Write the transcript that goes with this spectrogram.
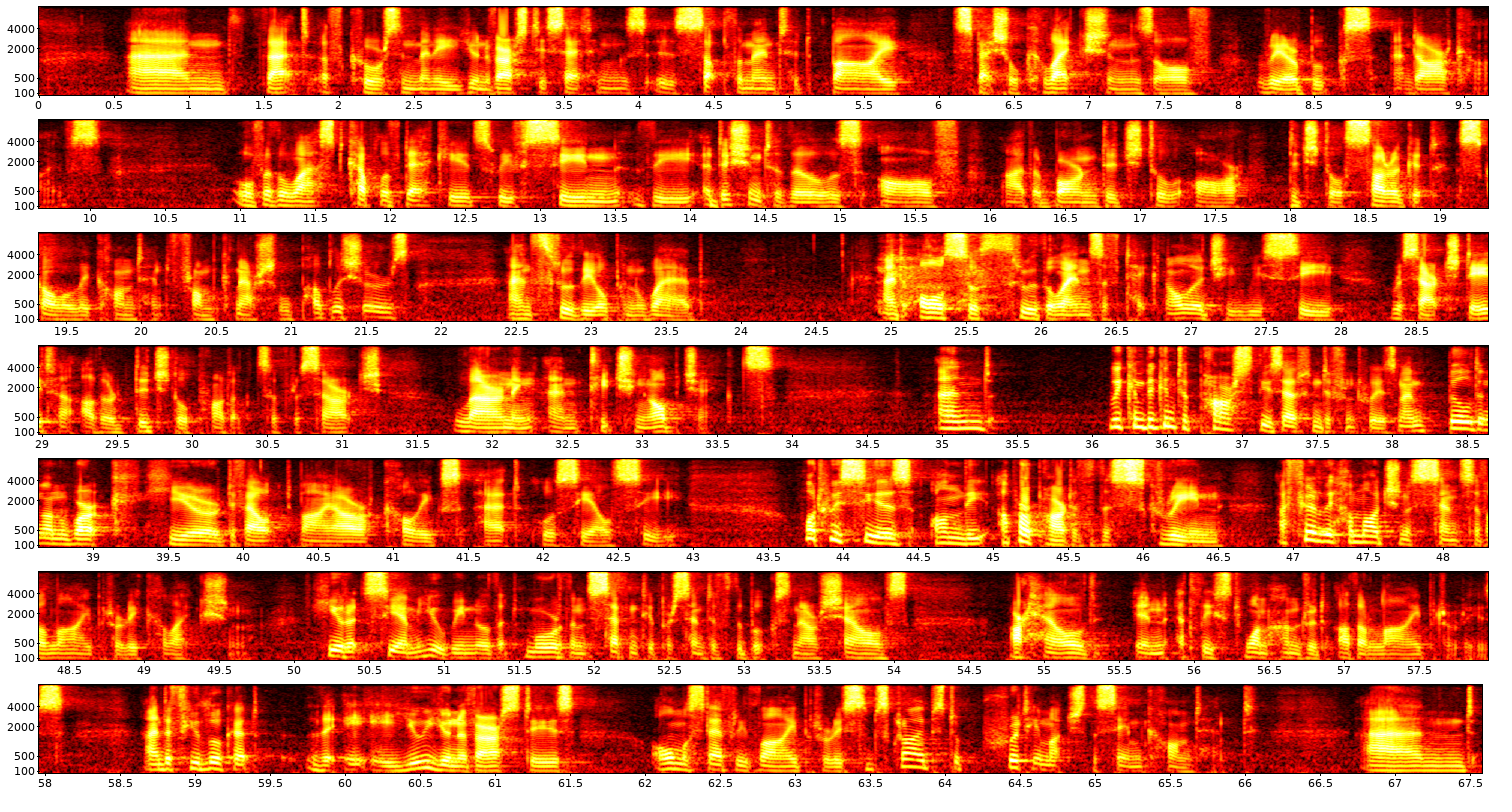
And that, of course, in many university settings is supplemented by special collections of rare books and archives. Over the last couple of decades, we've seen the addition to those of either born digital or digital surrogate scholarly content from commercial publishers. and through the open web. And also through the lens of technology, we see research data, other digital products of research, learning and teaching objects. And we can begin to parse these out in different ways. And I'm building on work here developed by our colleagues at OCLC. What we see is on the upper part of the screen, a fairly homogeneous sense of a library collection. Here at CMU, we know that more than 70% of the books in our shelves are held in at least 100 other libraries. And if you look at the AAU universities, almost every library subscribes to pretty much the same content. And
